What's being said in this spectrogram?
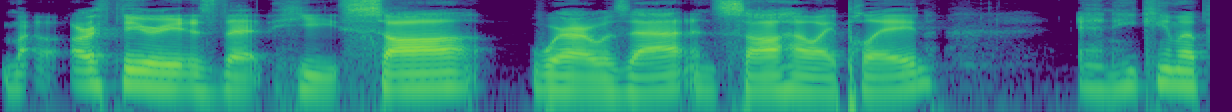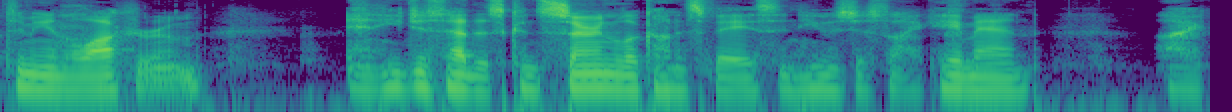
my, our theory is that he saw where I was at and saw how I played, and he came up to me in the locker room and he just had this concerned look on his face and he was just like hey man like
